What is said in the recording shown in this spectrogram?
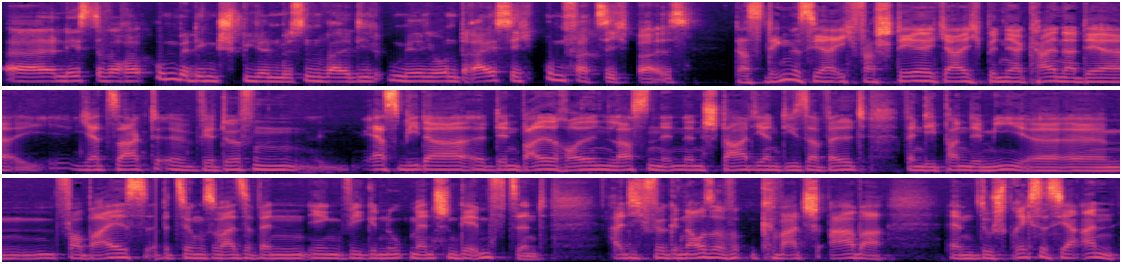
äh, nächste Woche unbedingt spielen müssen, weil die Million 30 unverzichtbar ist. Das Ding ist ja, ich verstehe ja, ich bin ja keiner, der jetzt sagt, äh, wir dürfen erst wieder äh, den Ball rollen lassen in den Stadien dieser Welt, wenn die Pandemie äh, ähm, vorbei ist, beziehungsweise wenn irgendwie genug Menschen geimpft sind. Halte ich für genauso Quatsch, aber ähm, du sprichst es ja an.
